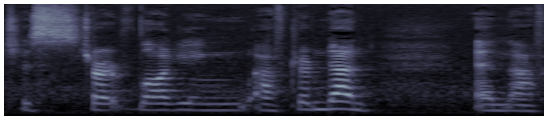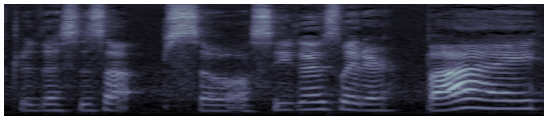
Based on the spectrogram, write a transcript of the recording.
just start vlogging after I'm done, and after this is up, so I'll see you guys later. Bye.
